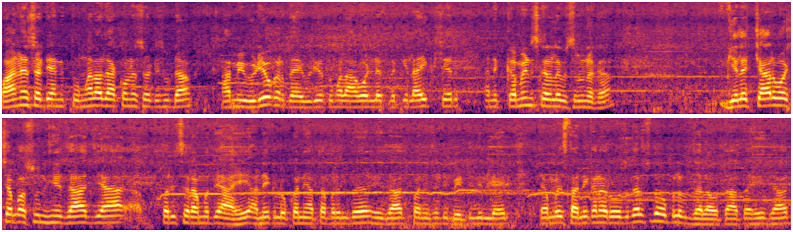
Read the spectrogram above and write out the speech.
पाहण्यासाठी आणि तुम्हाला दाखवण्यासाठी सुद्धा आम्ही व्हिडिओ करताय व्हिडिओ तुम्हाला आवडले नक्की की लाईक शेअर आणि कमेंट्स करायला विसरू नका. गेल्या चार वर्षापासून हे जहाज या परिसरामध्ये आहे. अनेक लोकांनी आतापर्यंत हे जहाज पाहण्यासाठी भेटी दिली आहेत. त्यामुळे स्थानिकांना रोजगारसुद्धा उपलब्ध झाला होता. आता हे जहाज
